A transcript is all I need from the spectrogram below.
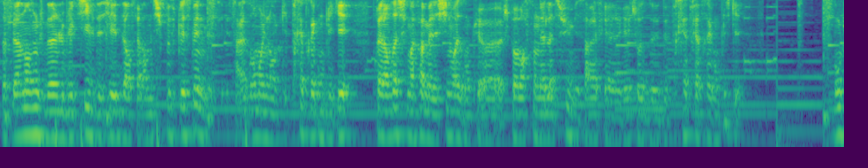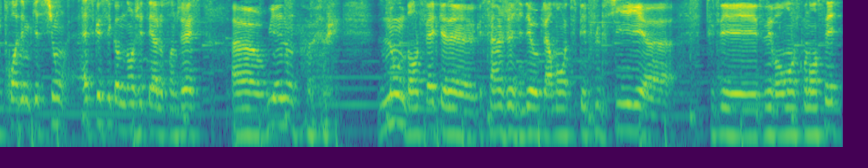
Ça fait un an que je me donne l'objectif d'essayer d'en faire un petit peu toutes les semaines, mais ça reste vraiment une langue qui est très très compliquée. Après l'avantage c'est que ma femme elle est chinoise donc euh, je peux avoir son aide là-dessus, mais ça reste quelque chose de, de très très très compliqué. Donc troisième question, est-ce que c'est comme dans GTA Los Angeles? Euh, Oui et non. non dans le fait que, c'est un jeu vidéo, clairement tout est plus petit, euh, tout, est, vraiment condensé.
